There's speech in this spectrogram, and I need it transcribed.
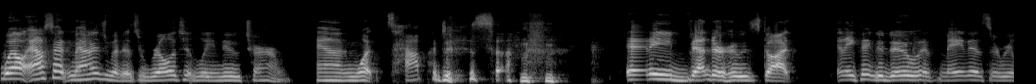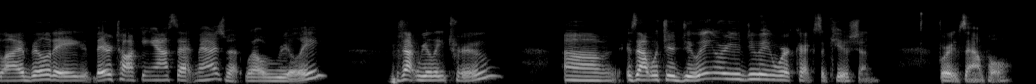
well asset management is a relatively new term and what's happened is uh, any vendor who's got anything to do with maintenance or reliability, they're talking asset management. Well, really? Is that really true? Um, is that what you're doing, or are you doing work execution, for example?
